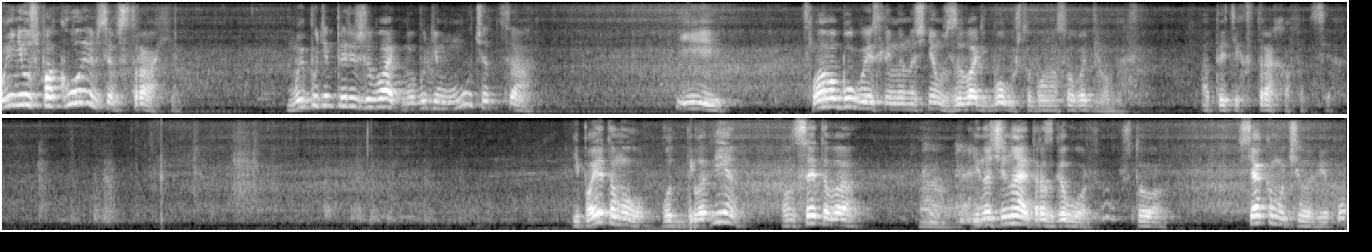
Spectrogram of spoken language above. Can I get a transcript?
мы не успокоимся в страхе. Мы будем переживать, мы будем мучиться. И слава Богу, если мы начнем взывать Богу, чтобы Он освободил нас от этих страхов, от всех. И поэтому вот в главе он с этого а, и начинает разговор, что всякому человеку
